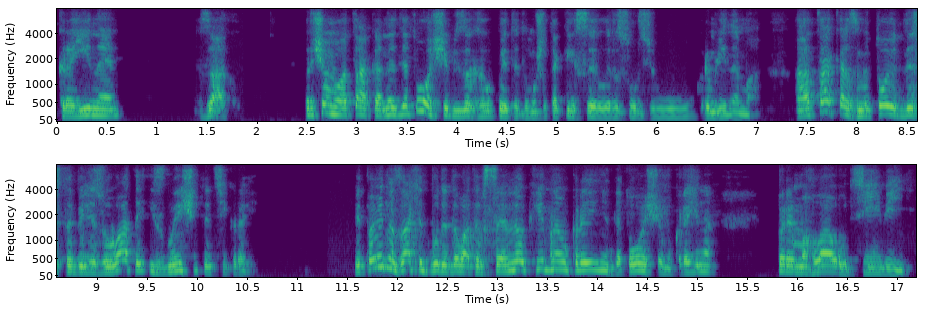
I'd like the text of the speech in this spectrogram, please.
країни Заходу. Причому атака не для того, щоб захопити, тому що таких сил і ресурсів у Кремлі нема, а атака з метою дестабілізувати і знищити ці країни. Відповідно, Захід буде давати все необхідне Україні для того, щоб Україна перемогла у цій війні.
